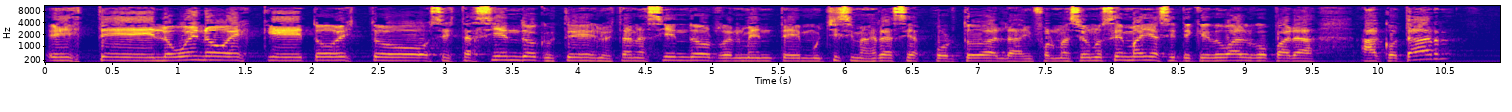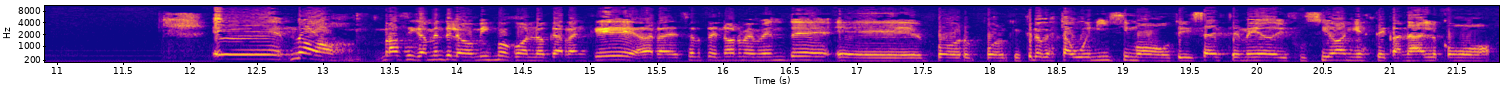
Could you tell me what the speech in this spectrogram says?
este, lo bueno es que todo esto se está haciendo, que ustedes lo están haciendo. Realmente muchísimas gracias por toda la información. No sé, Maya, si te quedó algo para acotar. Eh, no, básicamente lo mismo con lo que arranqué, agradecerte enormemente eh, por, porque creo que está buenísimo utilizar este medio de difusión y este canal como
